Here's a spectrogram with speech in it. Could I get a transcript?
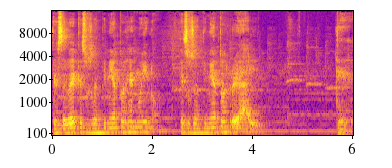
que se ve que su sentimiento es genuino, que su sentimiento es real, que,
